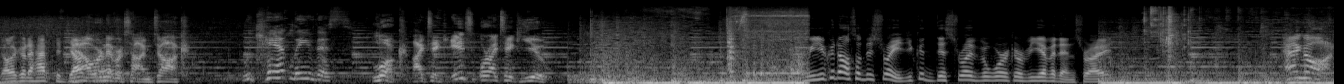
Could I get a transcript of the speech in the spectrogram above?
Y'all are gonna have to jump. Now or right? never time, Doc. we can't leave this. Look, I take it or I take you. I mean, you could also destroy it. You could destroy the work or the evidence, right? Hang on!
